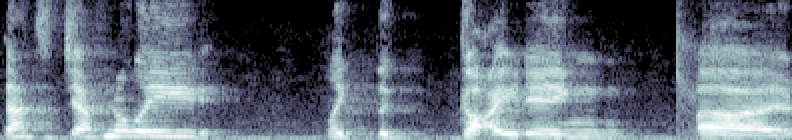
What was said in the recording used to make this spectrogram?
that's definitely like the guiding uh,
